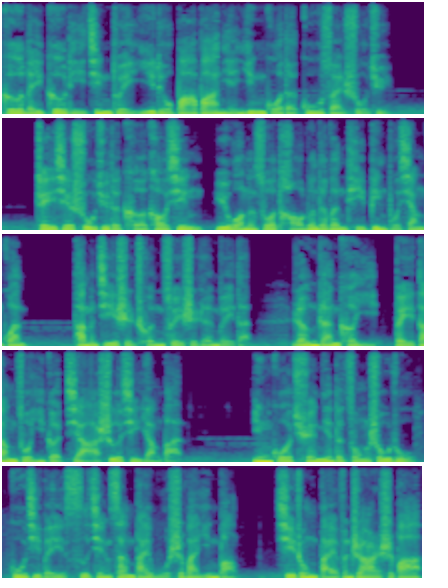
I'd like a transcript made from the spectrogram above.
格雷戈里金对一六八八年英国的估算数据，这些数据的可靠性与我们所讨论的问题并不相关，它们即使纯粹是人为的。仍然可以被当做一个假设性样板。英国全年的总收入估计为四千三百五十万英镑，其中百分之二十八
